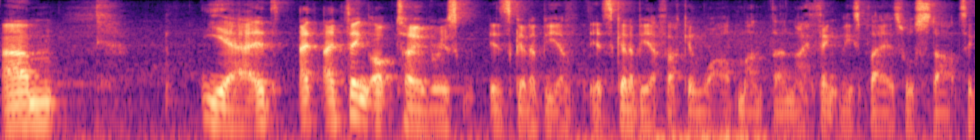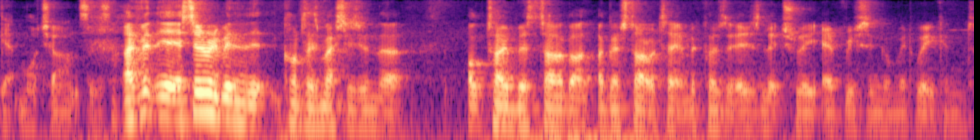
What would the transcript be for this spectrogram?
Um, yeah, it's. I, I think October is is going to be a it's to be a fucking wild month, and I think these players will start to get more chances. I think yeah, it's generally been the Conte's message in that October's time I'm going to start rotating because it is literally every single midweek and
